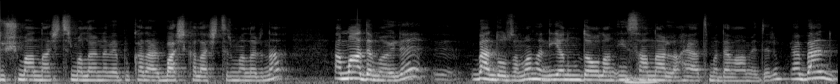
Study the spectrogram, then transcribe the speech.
düşmanlaştırmalarına ve bu kadar başkalaştırmalarına. Ha, madem öyle e, ben de o zaman hani yanımda olan insanlarla hayatıma devam ederim. Yani ben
